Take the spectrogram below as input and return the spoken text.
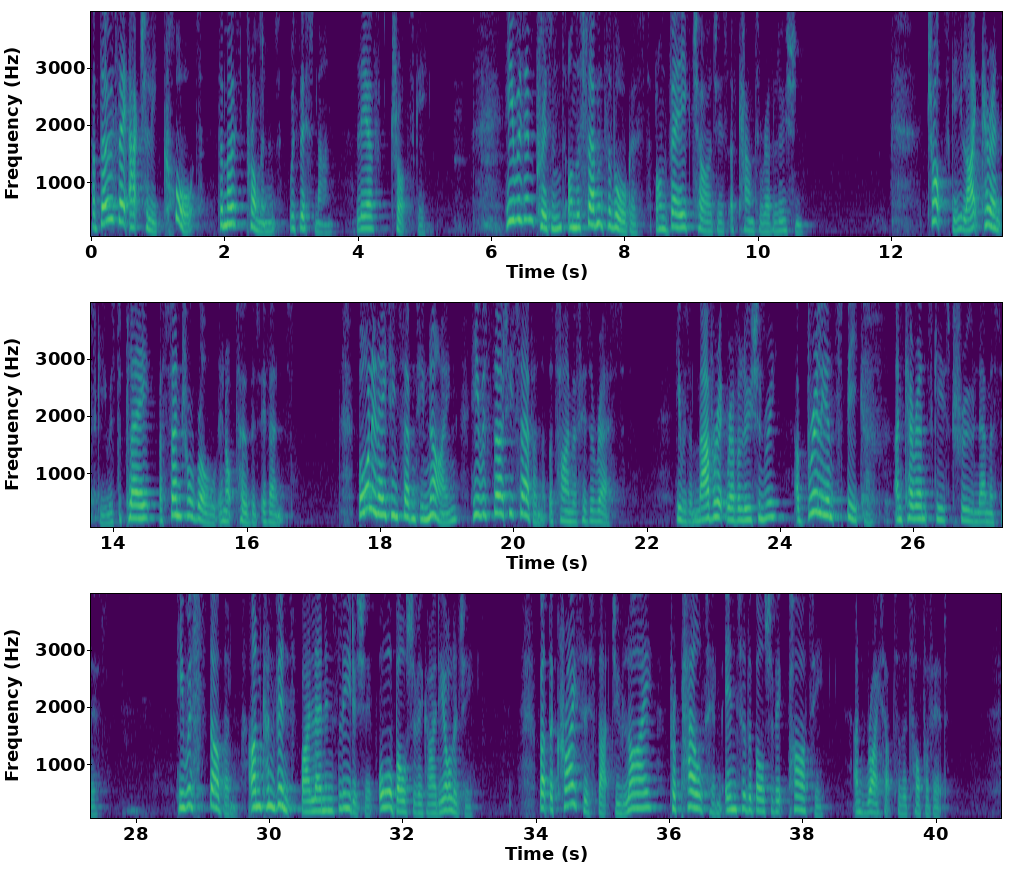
Of those they actually caught, the most prominent was this man, Lev Trotsky. He was imprisoned on the 7th of August on vague charges of counter revolution. Trotsky, like Kerensky, was to play a central role in October's events. Born in 1879, he was 37 at the time of his arrest. He was a maverick revolutionary, a brilliant speaker, and Kerensky's true nemesis. He was stubborn, unconvinced by Lenin's leadership or Bolshevik ideology. But the crisis that July propelled him into the Bolshevik Party and right up to the top of it.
